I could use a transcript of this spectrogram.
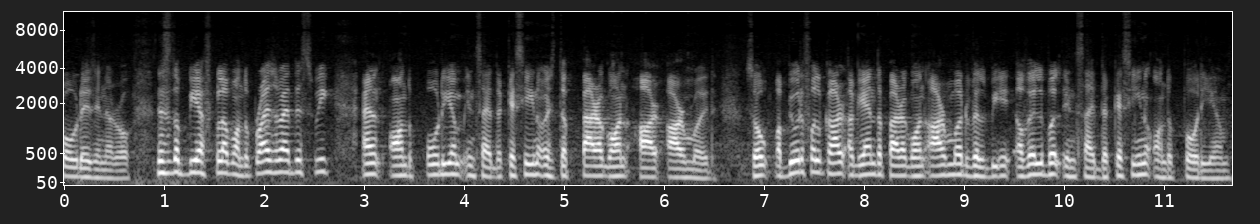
four days in a row. This is the bf club on the prize ride this week. And on the podium inside the casino is the paragon r armored so a beautiful car, again the Paragon Armor will be available inside the casino on the podium.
